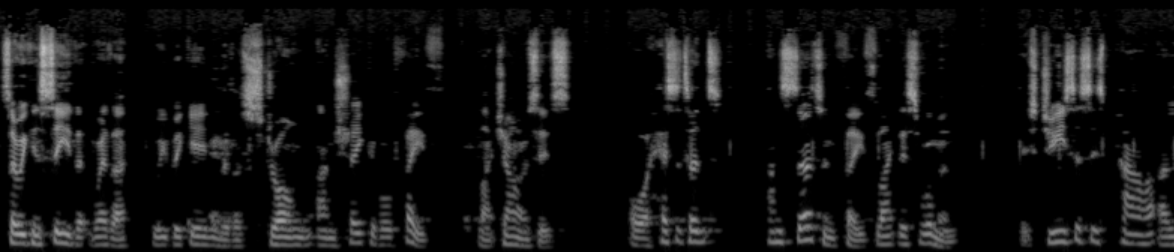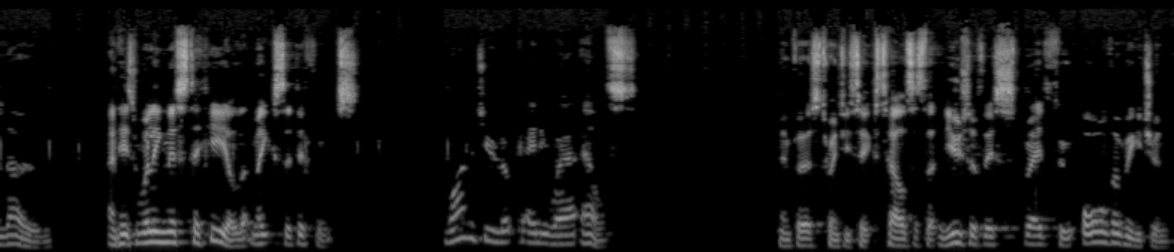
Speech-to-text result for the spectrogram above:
So we can see that whether we begin with a strong, unshakable faith like Jairus's, or hesitant, uncertain faith like this woman, it's Jesus' power alone and his willingness to heal that makes the difference. Why would you look anywhere else? And verse 26 tells us that news of this spread through all the region,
